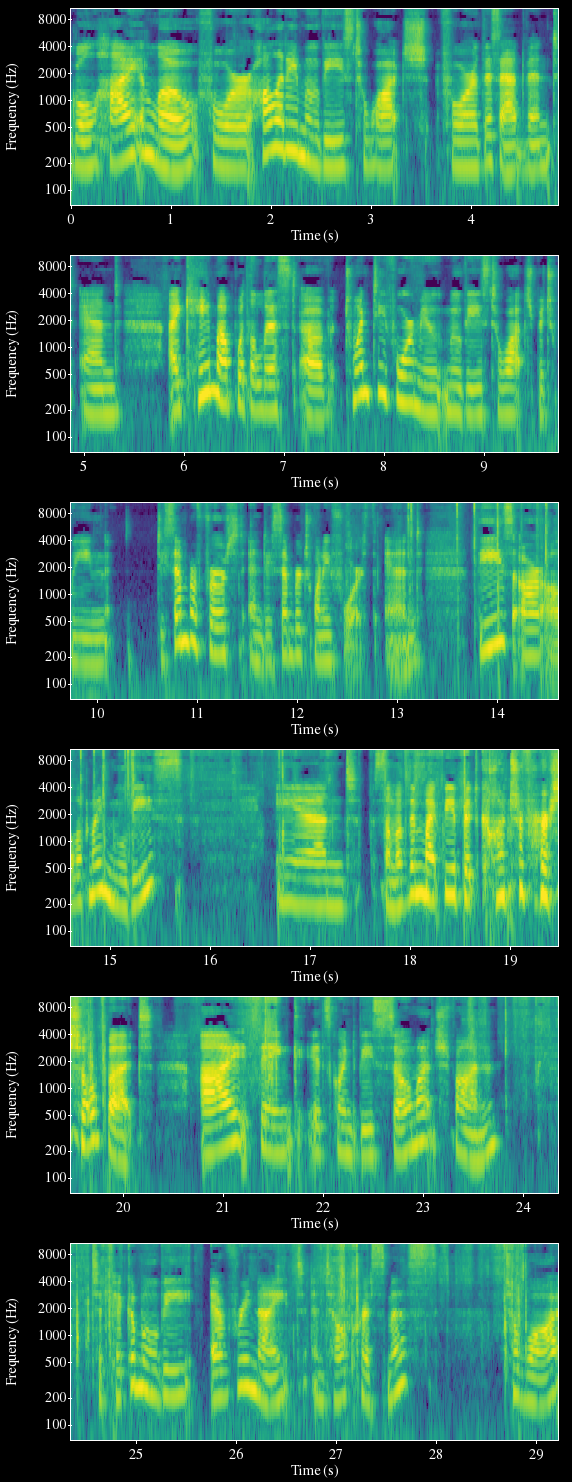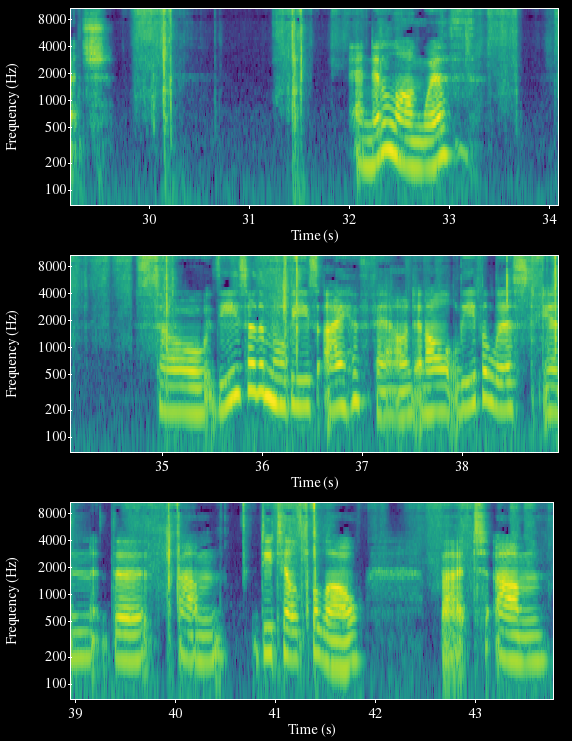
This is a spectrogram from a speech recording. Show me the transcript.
Google high and low for holiday movies to watch for this Advent and I came up with a list of 24 movies to watch between December 1st and December 24th. And these are all of my movies. And some of them might be a bit controversial, but I think it's going to be so much fun to pick a movie every night until Christmas to watch and knit along with. So these are the movies I have found, and I'll leave a list in the um, details below. But um,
